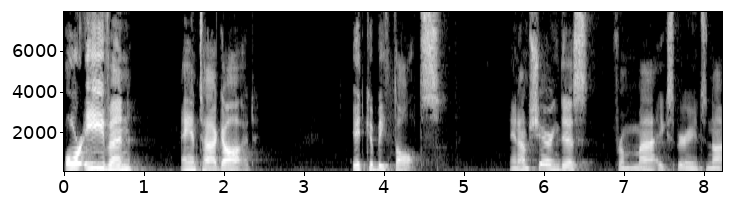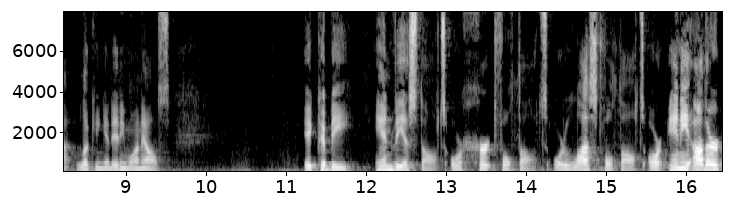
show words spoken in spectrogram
or even anti God. It could be thoughts. And I'm sharing this from my experience, not looking at anyone else. It could be envious thoughts or hurtful thoughts or lustful thoughts or any other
